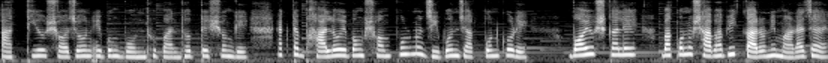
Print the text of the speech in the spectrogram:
আত্মীয় স্বজন এবং বন্ধু বান্ধবদের সঙ্গে একটা ভালো এবং সম্পূর্ণ জীবন যাপন করে বয়সকালে বা কোনো স্বাভাবিক কারণে মারা যায়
